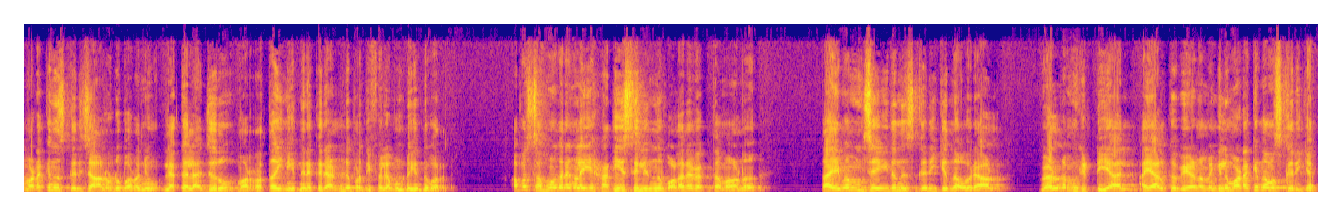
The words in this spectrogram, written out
മടക്കി നിസ്കരിച്ച ആളോട് പറഞ്ഞു ലക്കൽ അജറു മറത്തൈനി നിനക്ക് രണ്ട് പ്രതിഫലമുണ്ട് എന്ന് പറഞ്ഞു. അപ്പൊ സഹോദരങ്ങളെ ഈ ഹദീസിൽ നിന്ന് വളരെ വ്യക്തമാണ്. തൈമം ചെയ്ത് നിസ്കരിക്കുന്ന ഒരാൾ വെള്ളം കിട്ടിയാൽ അയാൾക്ക് വേണമെങ്കിൽ മടക്കി നമസ്കരിക്കാം.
